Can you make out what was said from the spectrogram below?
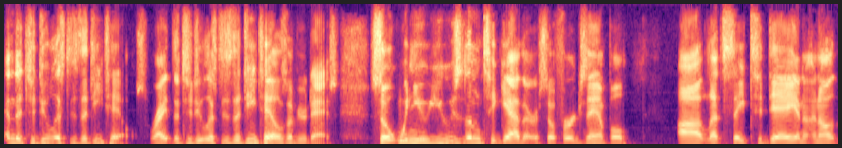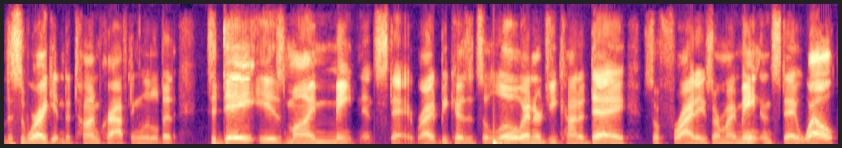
and the to-do list is the details, right? The to-do list is the details of your days. So when you mm-hmm. use them together, so for example, uh, let's say today, and, and this is where I get into time crafting a little bit. Today is my maintenance day, right? Because it's a mm-hmm. low energy kind of day. So Fridays are my maintenance day. Well,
